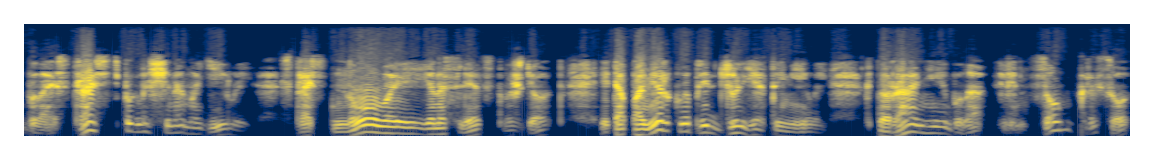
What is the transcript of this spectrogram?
«Былая страсть поглощена могилой, страсть новая ее наследство ждет, и та померкла пред Джульеттой милой, кто ранее была венцом красот».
